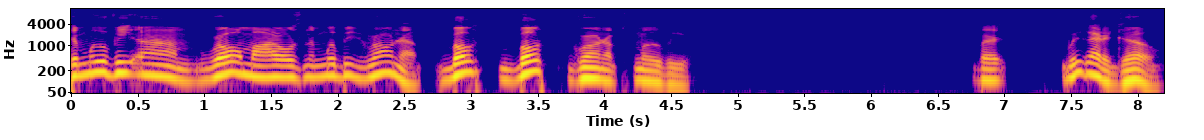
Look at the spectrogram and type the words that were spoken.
the movie, um, Role Models and the movie Grown Up. Both, both grown ups movies. But we gotta go.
